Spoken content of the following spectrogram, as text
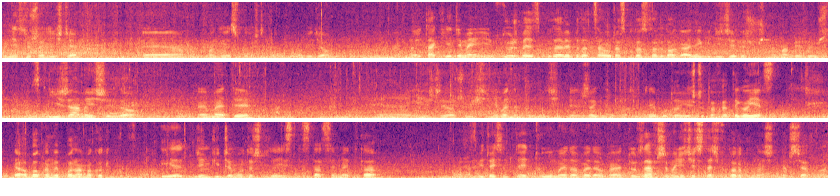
pewnie słyszeliście. E, po angielsku też tak powiedział. No i tak, jedziemy i już jest prawie pra- cały czas prosta droga. Jak widzicie też już na mapie, że już zbliżamy się do e, mety. E, I jeszcze oczywiście nie będę mówić, e, żegnam was tutaj, bo to jeszcze trochę tego jest. Obok mamy pola makotów, dzięki czemu też tutaj jest stacja metra. Zazwyczaj są tutaj tłumy rowerowe, tu zawsze będziecie stać w korku na, na światłach.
